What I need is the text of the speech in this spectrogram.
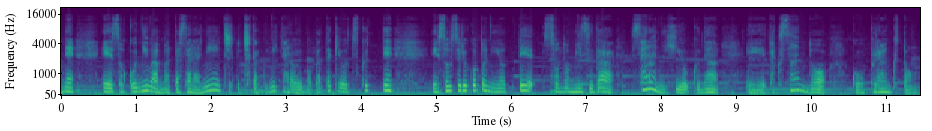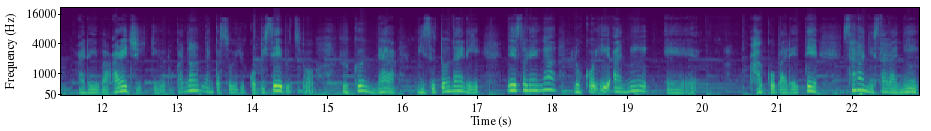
で、えー、そこにはまたさらに近くにタロイモ畑を作って、えー、そうすることによってその水がさらに肥沃な、えー、たくさんのこうプランクトンあるいはアレジーっていうのかななんかそういうこう微生物を含んだ水となりでそれがロコイアに、えー、運ばれてさらにさらに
